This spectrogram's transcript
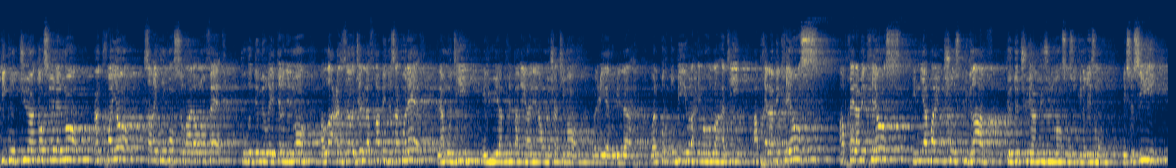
Quiconque tue intentionnellement un croyant, sa récompense sera alors l'enfer pour demeurer éternellement. Allah Azza wa l'a frappé de sa colère, l'a maudit et lui a préparé un énorme châtiment. Wal-Qurtubi a dit Après la mécréance, après la mécréance, il n'y a pas une chose plus grave que de tuer un musulman sans aucune raison. Et ceci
